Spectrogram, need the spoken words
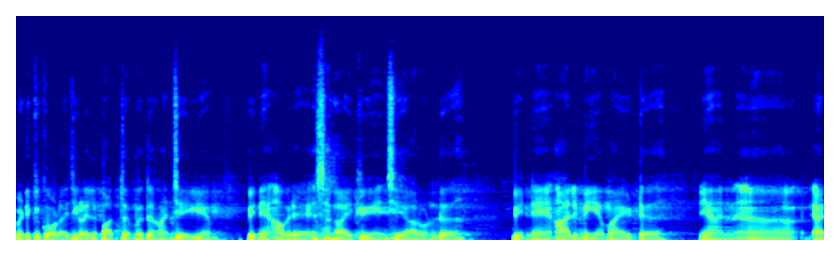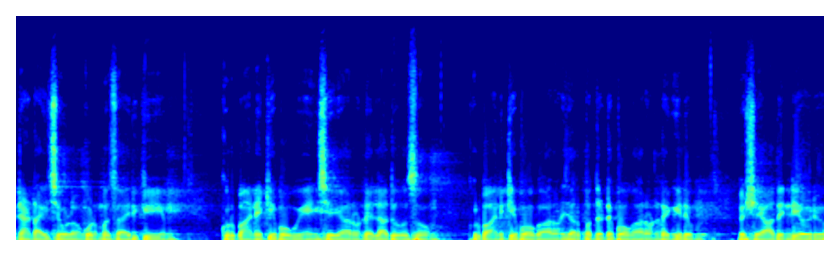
മെഡിക്കൽ കോളേജുകളിൽ പത്രം വിതരണം ചെയ്യുകയും പിന്നെ അവരെ സഹായിക്കുകയും ചെയ്യാറുണ്ട്. പിന്നെ ആത്മീയമായിട്ട് ഞാൻ രണ്ടാഴ്ചയോളം കുടുംബസാരിക്കുകയും കുർബാനയ്ക്ക് പോവുകയും ചെയ്യാറുണ്ട് എല്ലാ ദിവസവും. കുർബാനയ്ക്ക് പോകാറുണ്ട് ചെറുപ്പം തൊട്ട് പോകാറുണ്ടെങ്കിലും പക്ഷേ അതിന്റെ ഒരു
